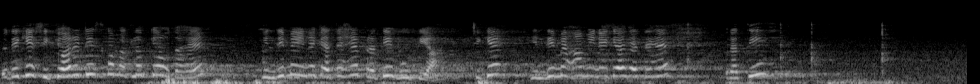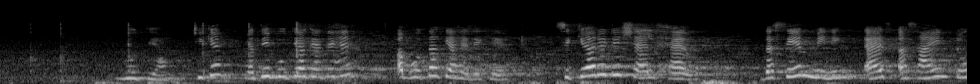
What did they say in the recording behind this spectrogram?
तो देखिए, सिक्योरिटीज़ का मतलब क्या होता है? हिंदी में इन्हें कहते हैं प्रतिभूतियाँ, ठीक है? हिंदी में हम इन्हें क्या कहते हैं? प्रतिभूतियाँ, ठीक है? प्रतिभूतियाँ कहते हैं। अब होता क्या है, देखिए। Security shall have the same meaning as assigned to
